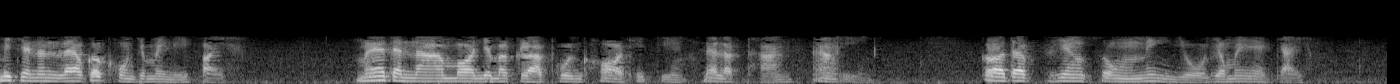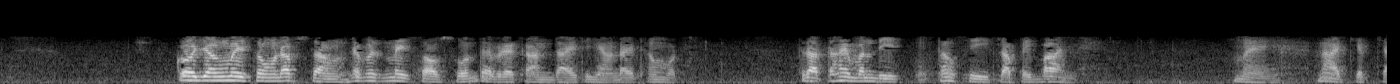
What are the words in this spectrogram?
มิฉะนั้นแล้วก็คงจะไม่หนีไป แม้แต่นามอนจะมากราบทูลข้อที่จริงและหลักฐานอ้างอิง ก็แต่เพียงทรงนิ่งอยู่ยังไม่แน่ใจ ก็ยังไม่ทรงรับสั่งและไม่สอบสวนแต่ประการใดที่อย่างใดทั้งหมด ตรัสให้บัณฑิตทั้งสี่กลับไปบ้านแหมน่าเจ็บใจ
